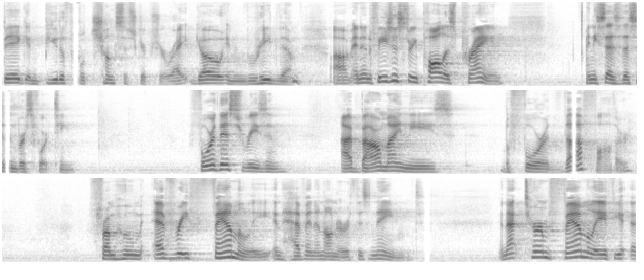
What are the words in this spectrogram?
big and beautiful chunks of scripture, right? Go and read them. Um, and in Ephesians 3, Paul is praying, and he says this in verse 14 For this reason, I bow my knees before the Father, from whom every family in heaven and on earth is named. And that term family, if you, uh,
